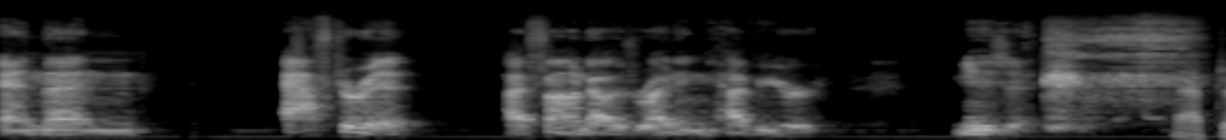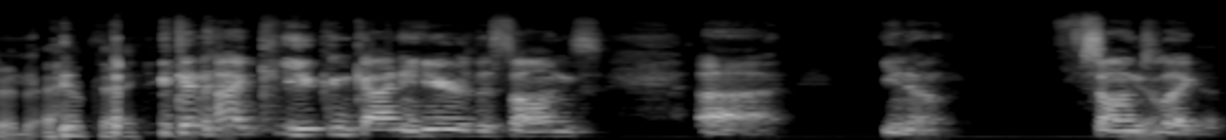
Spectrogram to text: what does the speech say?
and then after it, I found I was writing heavier music. After that, okay. you can I, you can kind of hear the songs, uh, you know, songs Yeah. like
